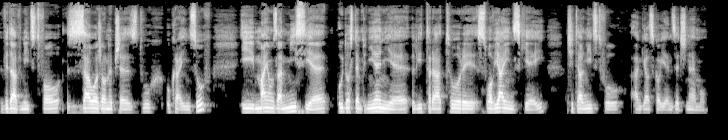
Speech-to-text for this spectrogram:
wydawnictwo założone przez dwóch Ukraińców i mają za misję udostępnienie literatury słowiańskiej czytelnictwu angielskojęzycznemu.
